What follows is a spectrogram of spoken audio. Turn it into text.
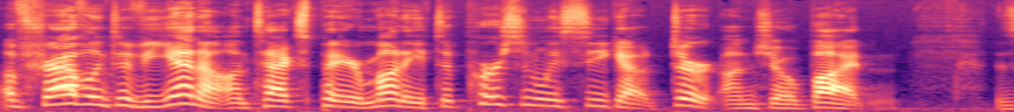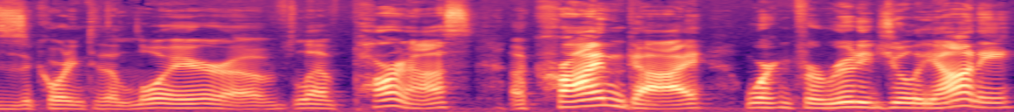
of traveling to Vienna on taxpayer money to personally seek out dirt on Joe Biden. This is according to the lawyer of Lev Parnas, a crime guy working for Rudy Giuliani,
